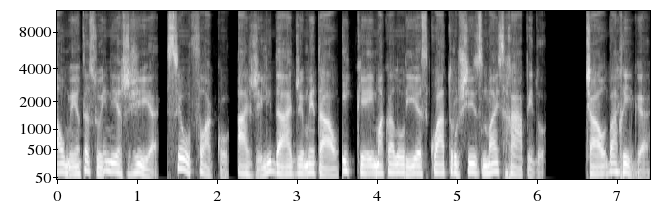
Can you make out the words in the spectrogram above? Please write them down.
aumenta sua energia, seu foco, agilidade mental e queima calorias 4x mais rápido. Tchau barriga.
